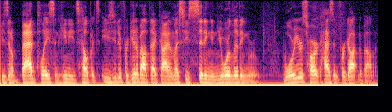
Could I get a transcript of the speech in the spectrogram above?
he's in a bad place, and he needs help. It's easy to forget about that guy unless he's sitting in your living room. Warrior's Heart hasn't forgotten about him.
